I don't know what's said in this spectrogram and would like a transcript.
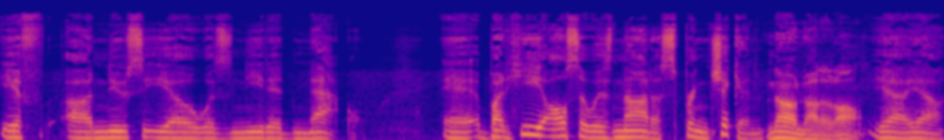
if a new CEO was needed now. Uh, but he also is not a spring chicken. No, not at all. Yeah, yeah.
